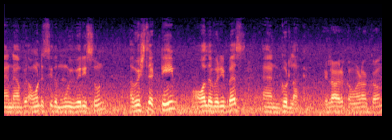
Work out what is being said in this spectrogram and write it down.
And I want to see the movie very soon I wish the team all the very best and good luck எல்லாருக்கும் வணக்கம்.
